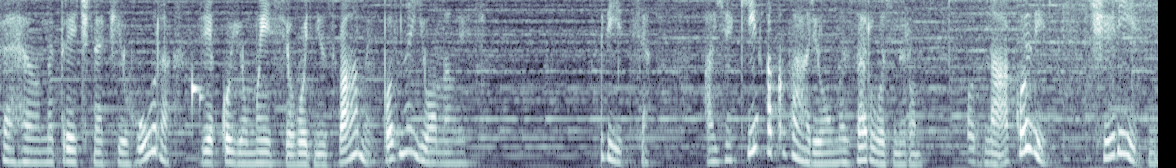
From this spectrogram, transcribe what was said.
Це геометрична фігура, з якою ми сьогодні з вами познайомились. Дивіться, а які акваріуми за розміром? Однакові чи різні?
